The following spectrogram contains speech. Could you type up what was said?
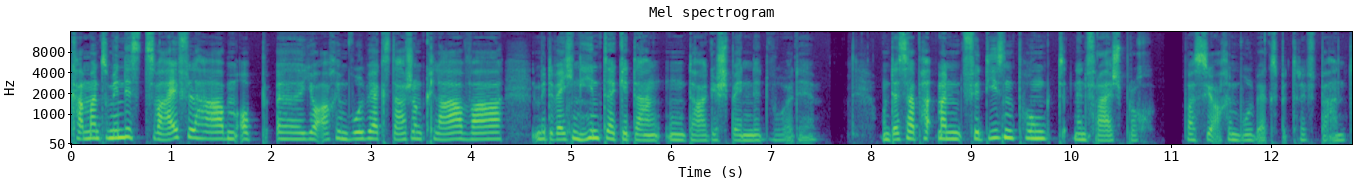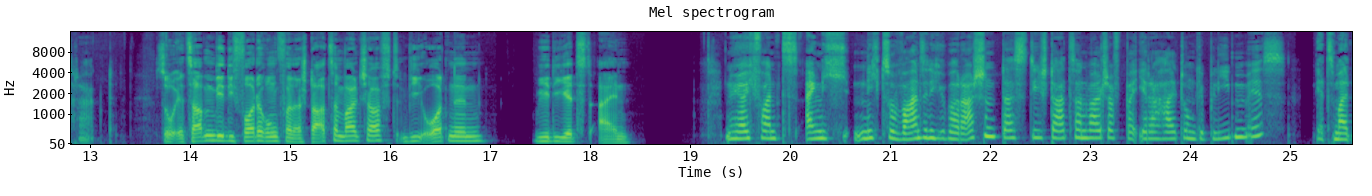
kann man zumindest Zweifel haben, ob äh, Joachim Wohlbergs da schon klar war, mit welchen Hintergedanken da gespendet wurde. Und deshalb hat man für diesen Punkt einen Freispruch, was Joachim Wohlbergs betrifft, beantragt. So, jetzt haben wir die Forderung von der Staatsanwaltschaft. Wie ordnen wir die jetzt ein? Naja, ich fand es eigentlich nicht so wahnsinnig überraschend, dass die Staatsanwaltschaft bei ihrer Haltung geblieben ist. Jetzt mal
